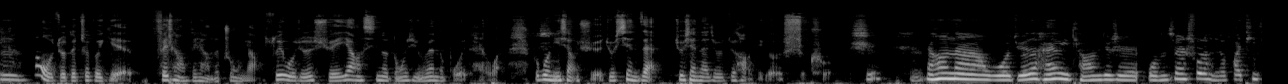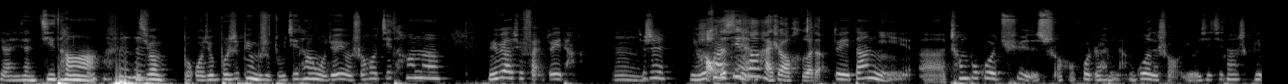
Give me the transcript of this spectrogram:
嗯那我觉得这个也非常非常的重要，所以我觉得学一样新的东西永远都不会太晚。如果你想学，就现在，就现在就是最好的一个时刻。是嗯。然后呢，我觉得还有一条呢，就是我们虽然说了很多话，听起来很像鸡汤啊，但希望不，我觉得不是，并不是毒鸡汤。我觉得有时候鸡汤呢，没必要去反对它，嗯就是你会好发现，的鸡汤还是要喝的。对，当你呃撑不过去的时候，或者很难过的时候，有一些鸡汤是可以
